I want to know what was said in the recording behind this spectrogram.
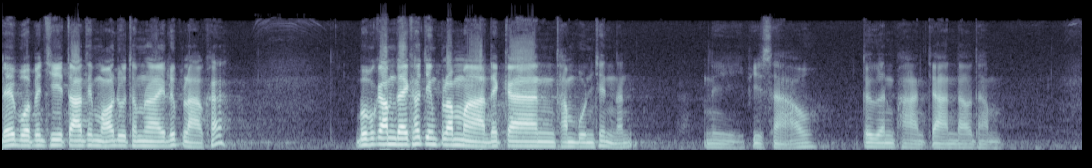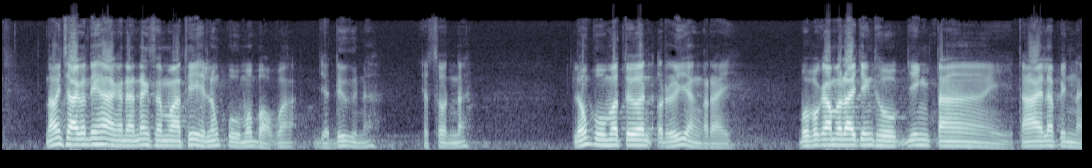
ได้บวชเป็นชีตามที่หมอดูทำนายหรือเปล่าคะ บุพกรรมใดเขาจึงประมาทในการทำบุญเช่นนั้น นี่พี่สาวเตือนผ่านจานดาวธรรมน้องชายคนที่ห้าขณะนั่งสมาธิเห็นหลวงปู่มาบอกว่า อย่าดื้อนะอย่าสนนะ หลวงปู่มาเตือนหรืออย่างไรบุพกรรมอะไรจึงถูกยิงตาย ตายแล้วเป็นไหน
